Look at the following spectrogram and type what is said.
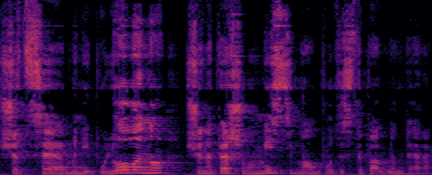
що це маніпульовано, що на першому місці мав бути Степан Бандера.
